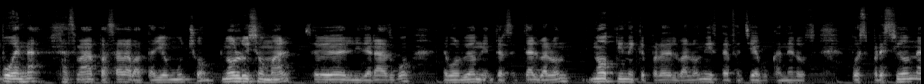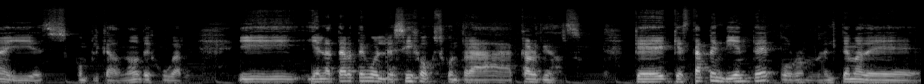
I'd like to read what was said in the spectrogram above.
buena. La semana pasada batalló mucho, no lo hizo mal, se ve el liderazgo, le volvieron a interceptar el balón, no tiene que perder el balón y esta defensiva de Bucaneros pues presiona y es complicado, ¿no? De jugarle. Y, en la tarde tengo el de Seahawks contra Cardinals. Que, está pendiente por el tema de,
